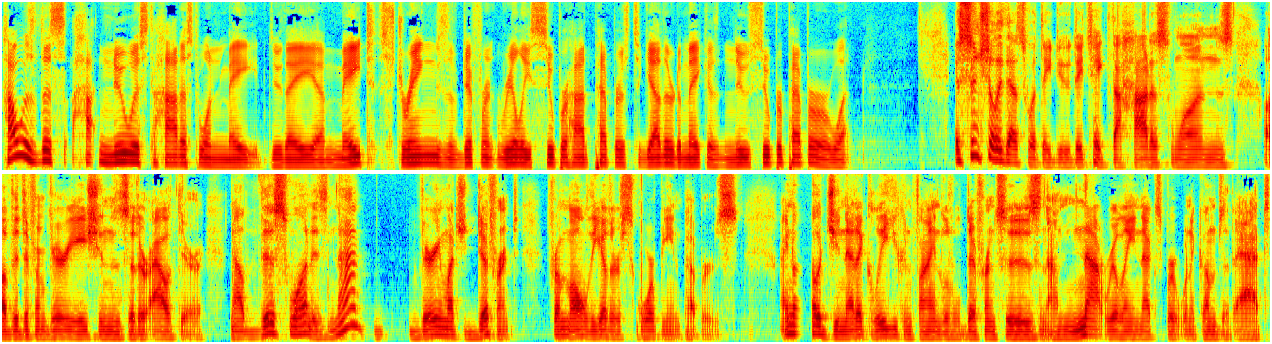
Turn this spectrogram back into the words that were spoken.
how is this hot, newest hottest one made? Do they uh, mate strings of different really super hot peppers together to make a new super pepper, or what? Essentially, that's what they do. They take the hottest ones of the different variations that are out there. Now, this one is not very much different from all the other scorpion peppers. I know genetically you can find little differences, and I'm not really an expert when it comes to that.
